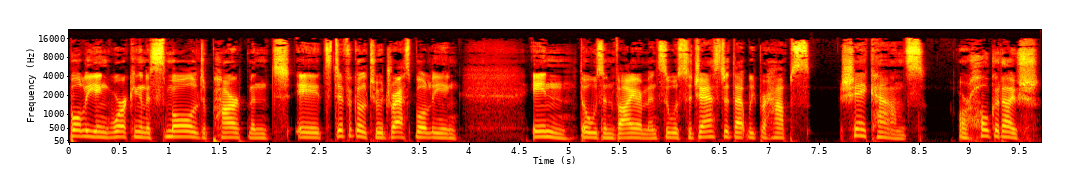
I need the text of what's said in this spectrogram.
bullying working in a small department. It's difficult to address bullying in those environments. It was suggested that we perhaps shake hands or hug it out.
